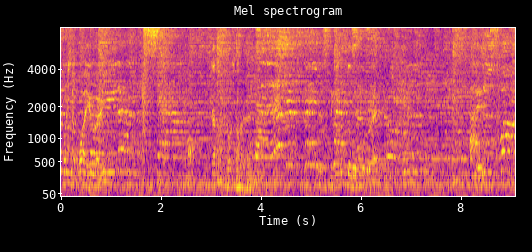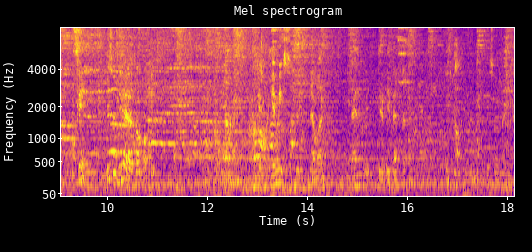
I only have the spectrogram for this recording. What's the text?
What, is that? what are you wearing? Oh, just a close up eh? One do you have a soft copy? Okay, we can mix with that one. Then it will be better. If not, it will not be so nice.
